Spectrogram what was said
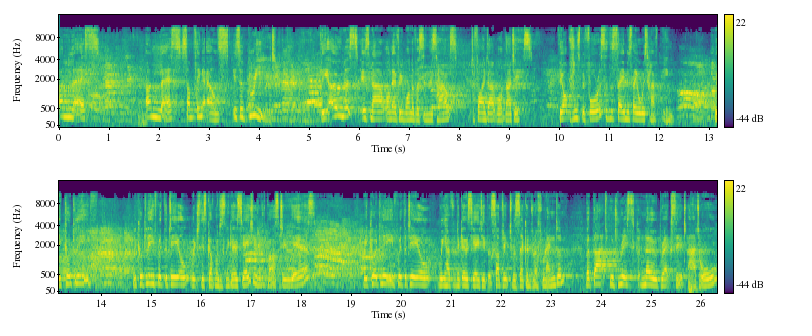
unless unless something else is agreed. The onus is now on every one of us in this House to find out what that is. The options before us are the same as they always have been. We could leave. We could leave with the deal which this government has negotiated over the past two years. We could leave with the deal we have negotiated but subject to a second referendum, but that would risk no Brexit at all.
